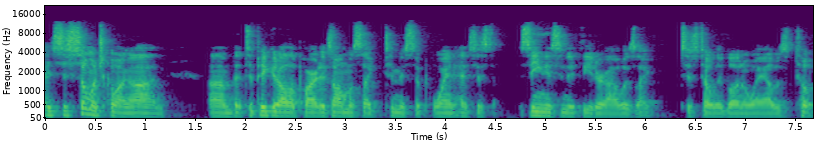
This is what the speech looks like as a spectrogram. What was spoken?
it's just so much going on um, that to pick it all apart, it's almost like to miss the point. It's just seeing this in the theater, I was like just totally blown away. I was to-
